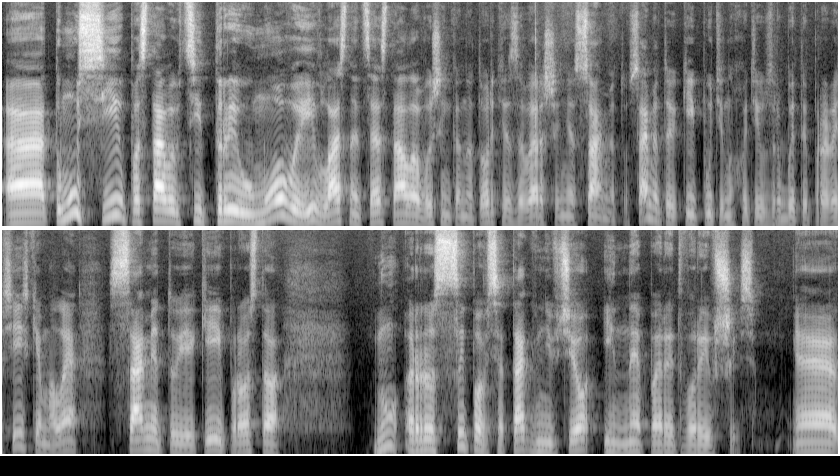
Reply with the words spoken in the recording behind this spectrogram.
Е, тому Сі поставив ці три умови, і, власне, це стала вишенька на торті завершення саміту. Саміту, який Путін хотів зробити проросійським, але саміту, який просто ну, розсипався так в ні в що і не перетворившись. Е,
